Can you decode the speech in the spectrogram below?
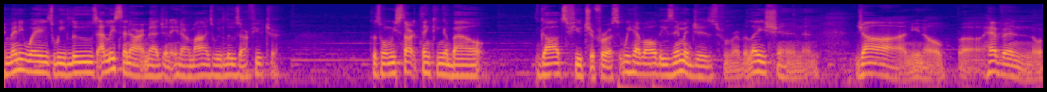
In many ways, we lose, at least in our imagine, in our minds, we lose our future. Because when we start thinking about God's future for us, we have all these images from Revelation and John, you know, uh, heaven or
